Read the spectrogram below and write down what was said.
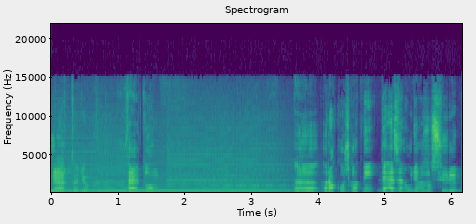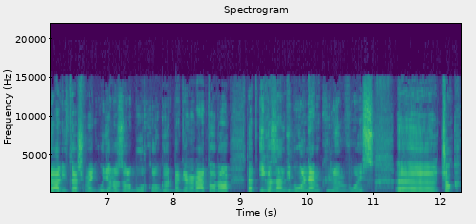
De el tudjuk. Fel tudom ö, rakosgatni, de ezen ugyanaz a szűrőbeállítás megy ugyanazzal a burkológörbe generátorral, tehát igazándiból nem külön voice, ö, csak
